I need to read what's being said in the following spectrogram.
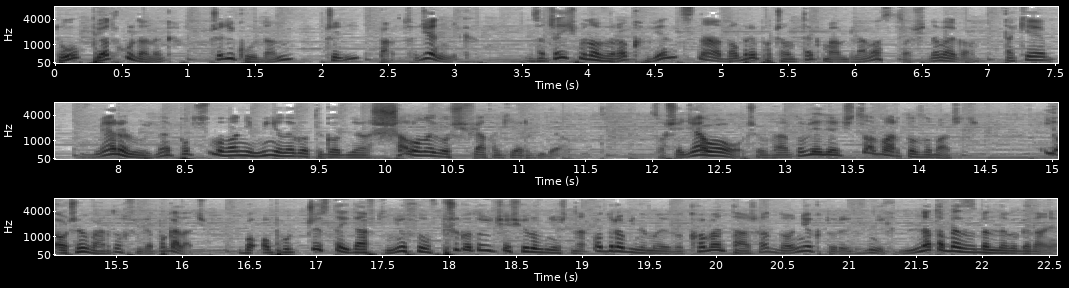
tu Piotr Kuldanek, czyli Kuldan, czyli Pan Codziennik. Zaczęliśmy nowy rok, więc na dobry początek mam dla Was coś nowego. Takie w miarę luźne podsumowanie minionego tygodnia szalonego świata gier wideo. Co się działo, o czym warto wiedzieć, co warto zobaczyć i o czym warto chwilę pogadać. Bo oprócz czystej dawki newsów przygotujcie się również na odrobinę mojego komentarza do niektórych z nich. No to bez zbędnego gadania.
